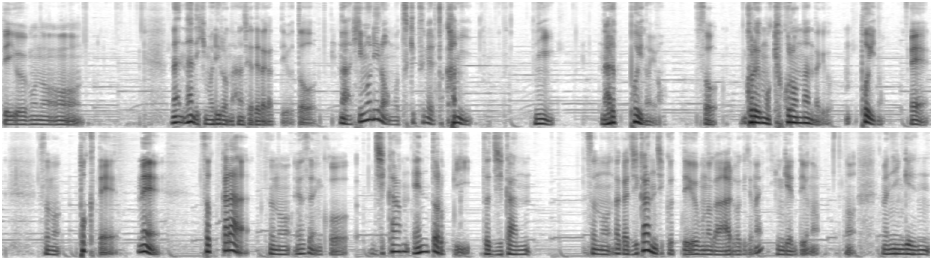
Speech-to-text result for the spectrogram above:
ていうものをななんで紐理論の話が出たかっていうとな紐理論を突き詰めると神になるっぽいのよ。そう。これもう極論なんだけどっぽいの。でそのっぽくてねそっからその要するにこう時間エントロピーと時間そのだから時間軸っていうものがあるわけじゃない？人間っていうのは。人間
